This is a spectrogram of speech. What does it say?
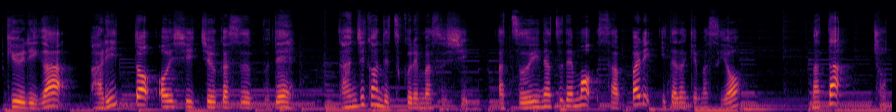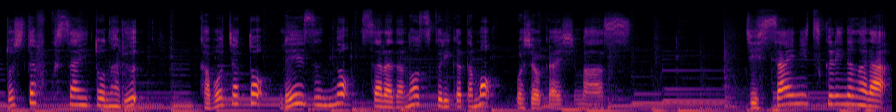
う。きゅうりがパリッと美味しい中華スープで短時間で作れますし暑い夏でもさっぱりいただけますよまたちょっとした副菜となるかぼちゃとレーズンのサラダの作り方もご紹介します実際に作りながら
